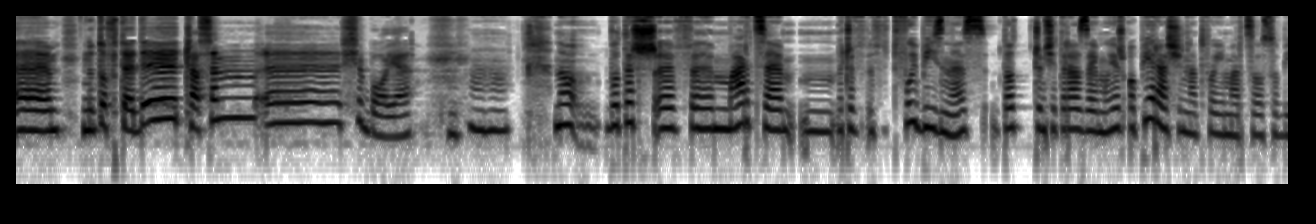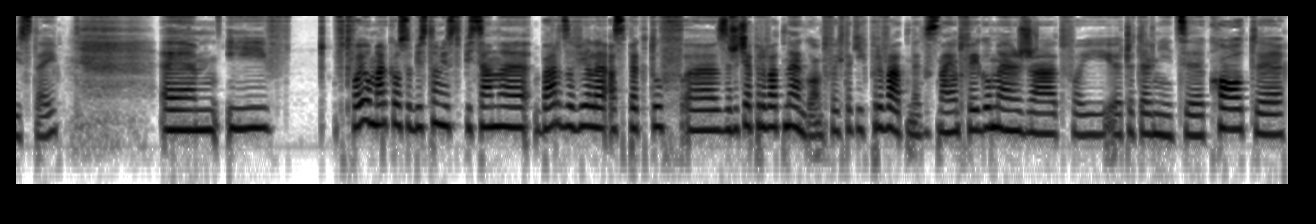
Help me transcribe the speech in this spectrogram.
e, no to wtedy czasem e, się boję. Mhm. No, bo też e, w marce, znaczy w twój biznes, to czym się teraz zajmujesz, opiera się na twojej marce osobistej. I w w Twoją markę osobistą jest wpisane bardzo wiele aspektów e, z życia prywatnego, Twoich takich prywatnych. Znają Twojego męża, Twoi e, czytelnicy, koty.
